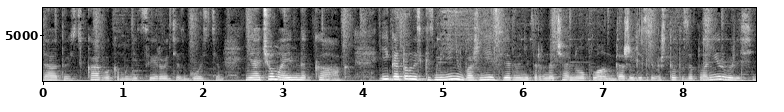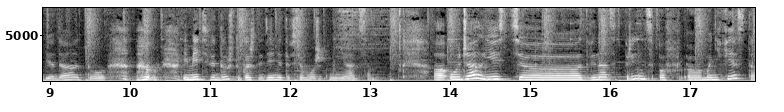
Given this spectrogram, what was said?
да, то есть как вы коммуницируете с гостем. Не о чем, а именно как. И готовность к изменениям важнее исследования первоначального плана. Даже если вы что-то запланировали себе, да, то имейте в виду, что каждый день это все может меняться. А, у Agile есть 12 э, принципов э, манифеста,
